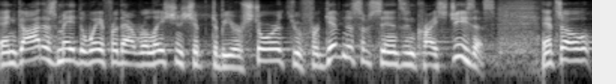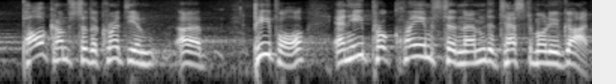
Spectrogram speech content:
and God has made the way for that relationship to be restored through forgiveness of sins in Christ Jesus. And so Paul comes to the Corinthian uh, people and he proclaims to them the testimony of God.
